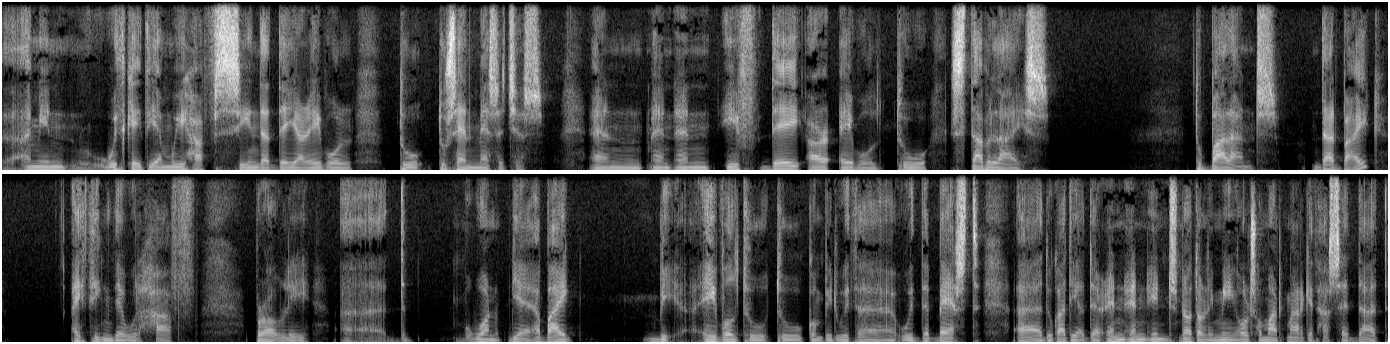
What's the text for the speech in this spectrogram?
uh, I mean with KTM we have seen that they are able to to send messages. And and and if they are able to stabilize to balance that bike I think they will have probably uh, the one yeah a bike be able to to compete with uh, with the best uh, Ducati out there. And and it's not only me. Also, Marc Marquez has said that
